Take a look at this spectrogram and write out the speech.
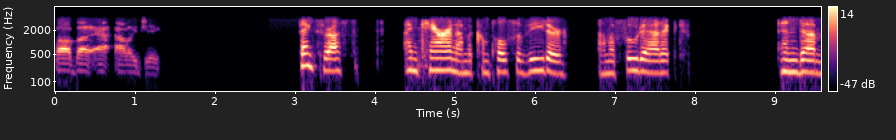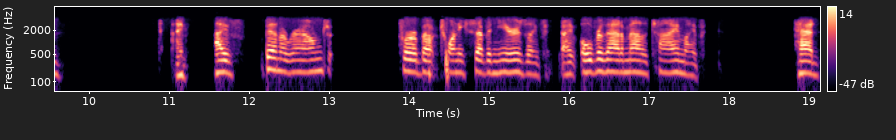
followed by uh, Allie G. Thanks, Russ. I'm Karen. I'm a compulsive eater. I'm a food addict and um, I I've been around for about 27 years. I've I've over that amount of time I've had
